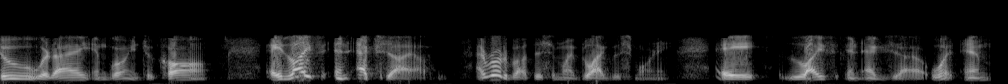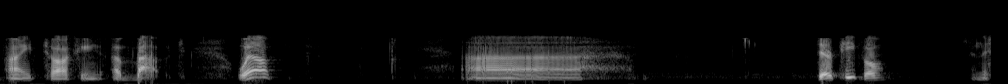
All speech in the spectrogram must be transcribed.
to what I am going to call a life in exile. I wrote about this in my blog this morning. A life in exile. What am I talking about? Well, uh, there are people in this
